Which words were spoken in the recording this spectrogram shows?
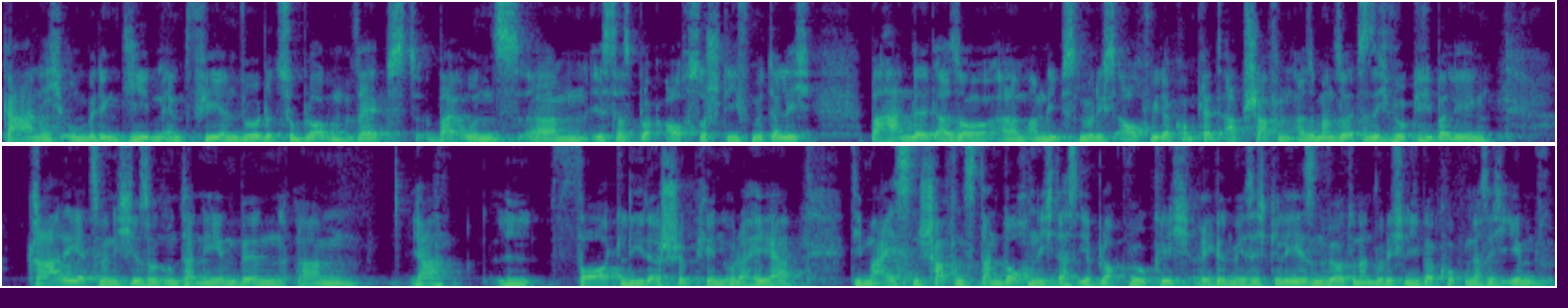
gar nicht unbedingt jedem empfehlen würde zu bloggen. Selbst bei uns ähm, ist das Blog auch so stiefmütterlich behandelt. Also ähm, am liebsten würde ich es auch wieder komplett abschaffen. Also man sollte sich wirklich überlegen, gerade jetzt, wenn ich hier so ein Unternehmen bin, ähm, ja, Thought Leadership hin oder her. Die meisten schaffen es dann doch nicht, dass ihr Blog wirklich regelmäßig gelesen wird. Und dann würde ich lieber gucken, dass ich eben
